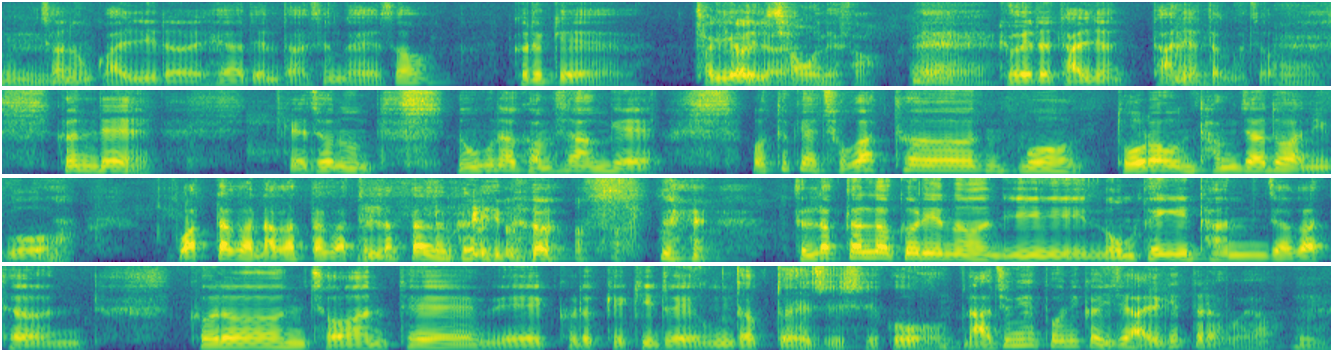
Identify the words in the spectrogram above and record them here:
음. 저는 관리를 해야 된다 생각해서 그렇게 자기관리 교회를, 차원에서. 네, 교회를 달려, 다녔던 거죠. 네. 그런데 저는 너무나 감사한 게 어떻게 저 같은 뭐 돌아온 탕자도 아니고 왔다가 나갔다가 들락달락거리는 네, 들락달락거리는 이 논팽이 탕자 같은 그런 저한테 왜 그렇게 기도에 응답도 해주시고 나중에 보니까 이제 알겠더라고요. 음.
